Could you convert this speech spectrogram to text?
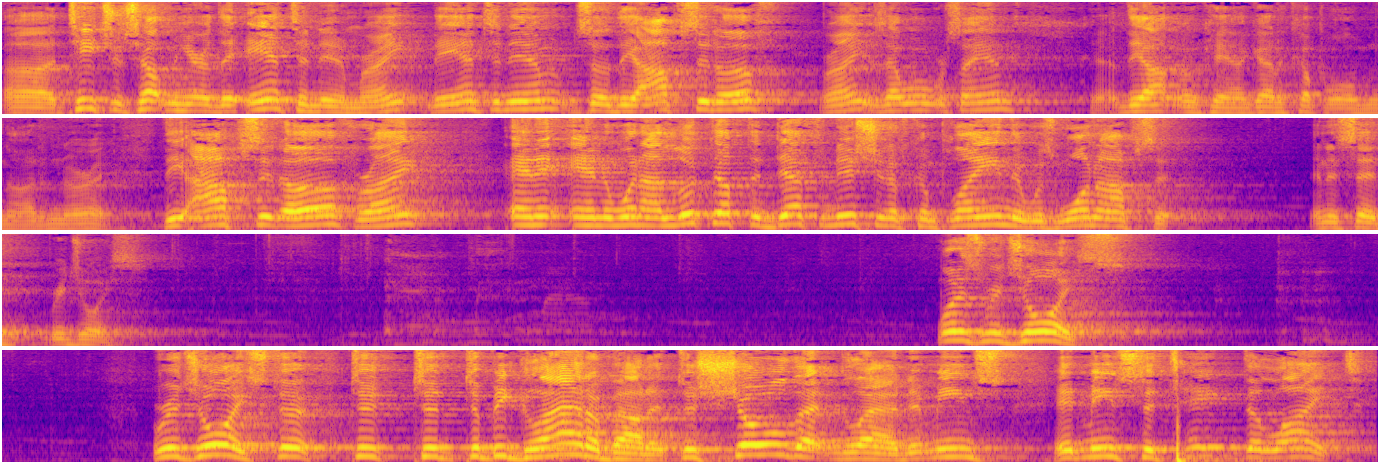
uh, teachers help me here. The antonym, right? The antonym, so the opposite of, right? Is that what we're saying? The okay, I got a couple of them nodding. All right, the opposite of, right? And and when I looked up the definition of complain, there was one opposite, and it said rejoice. What is rejoice? Rejoice, to, to, to, to be glad about it, to show that glad. It means, it means to take delight.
